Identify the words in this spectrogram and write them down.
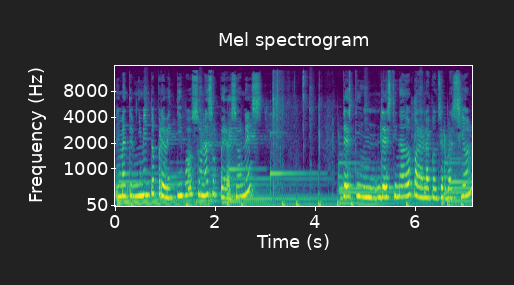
El mantenimiento preventivo son las operaciones destinado para la conservación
